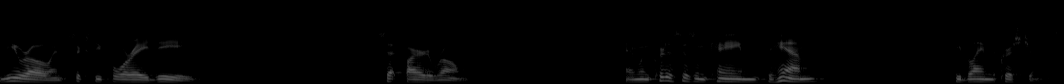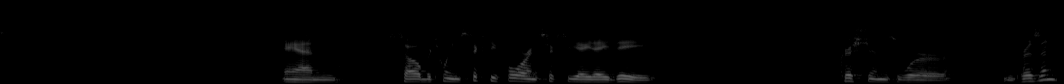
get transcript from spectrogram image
Nero in 64 AD set fire to Rome. And when criticism came to him, he blamed the Christians. And so between 64 and 68 AD, Christians were imprisoned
